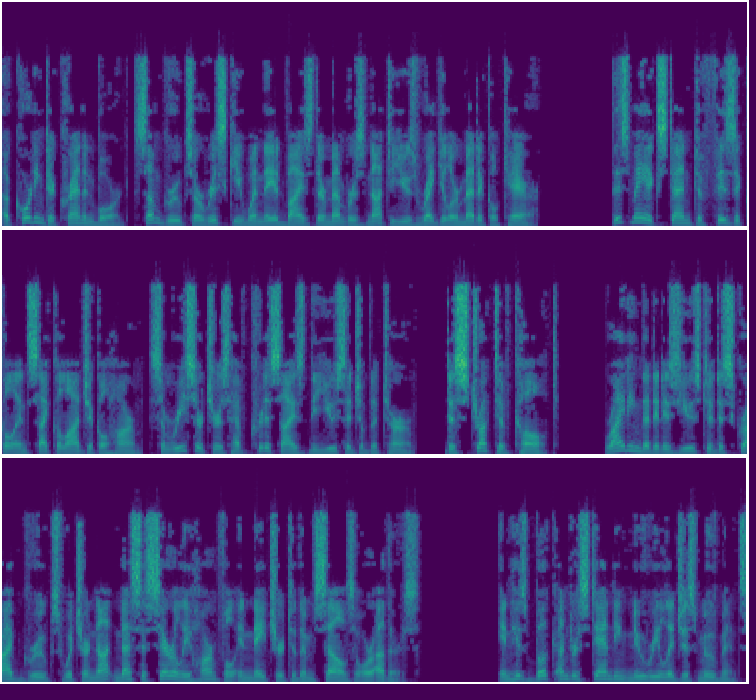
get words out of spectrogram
According to Kranenborg, some groups are risky when they advise their members not to use regular medical care. This may extend to physical and psychological harm. Some researchers have criticized the usage of the term destructive cult writing that it is used to describe groups which are not necessarily harmful in nature to themselves or others. In his book Understanding New Religious Movements,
